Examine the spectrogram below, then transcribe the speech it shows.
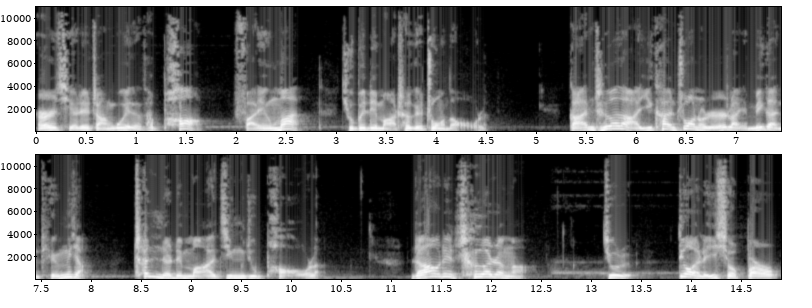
而且这掌柜的他胖，反应慢，就被这马车给撞倒了。赶车的一看撞着人了，也没敢停下，趁着这马惊就跑了。然后这车上啊，就掉下来一小包，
